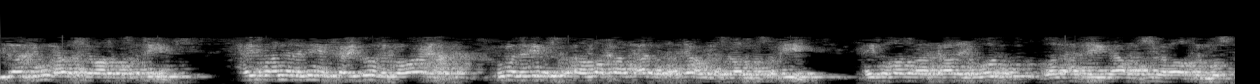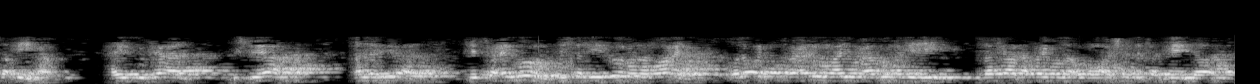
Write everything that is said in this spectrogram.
يلازمون هذا الصراط المستقيم. حيث أن الذين يبتعدون المواعظ هم الذين سبحان الله سبحانه وتعالى قد هداهم إلى الصراط المستقيم. حيث الله سبحانه وتعالى يقول ولهديناهم صراطا مستقيما. حيث جعل الصيام الذين يتعظون يستفيدون من المواعظ ولو انهم فعلوا ما يوعظون به لكان خير لهم وأشد تثبيتا.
